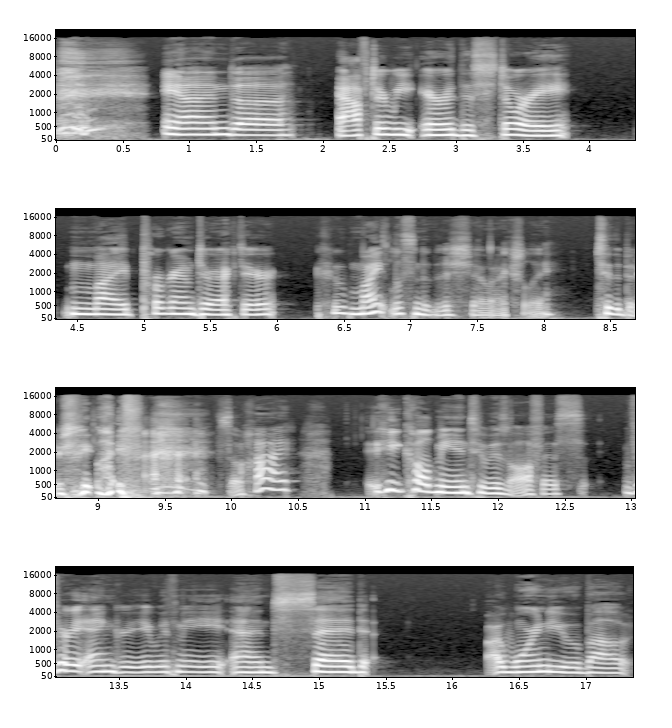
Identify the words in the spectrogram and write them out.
and uh, after we aired this story, my program director, who might listen to this show actually, to the Bittersweet Life, so hi, he called me into his office, very angry with me, and said, I warned you about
